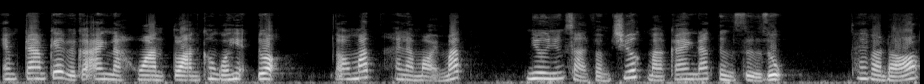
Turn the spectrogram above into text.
Em cam kết với các anh là hoàn toàn không có hiện tượng đau mắt hay là mỏi mắt như những sản phẩm trước mà các anh đã từng sử dụng. Thay vào đó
